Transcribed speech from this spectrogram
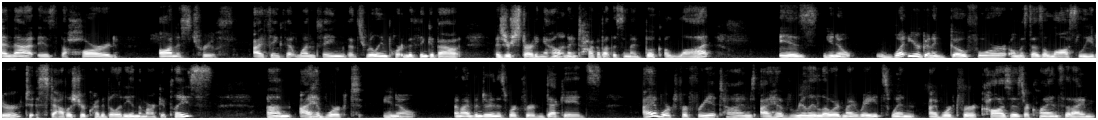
and that is the hard, honest truth. I think that one thing that's really important to think about as you're starting out, and I talk about this in my book a lot, is, you know, what you're going to go for almost as a loss leader to establish your credibility in the marketplace. Um, I have worked, you know, and I've been doing this work for decades. I have worked for free at times. I have really lowered my rates when I've worked for causes or clients that I'm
